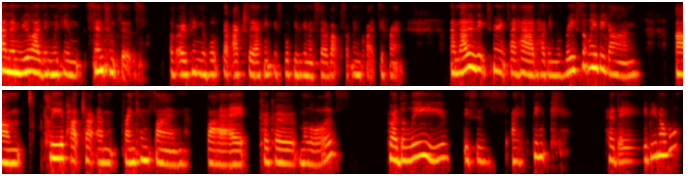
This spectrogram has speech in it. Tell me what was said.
and then realizing within sentences of opening the book that actually I think this book is going to serve up something quite different. And that is the experience I had having recently begun um, Cleopatra and Frankenstein by Coco Mellors, who I believe this is, I think, her debut novel.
